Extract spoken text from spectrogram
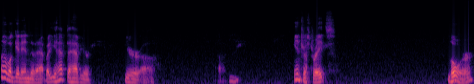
well, we'll get into that, but you have to have your, your uh, uh interest rates lower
